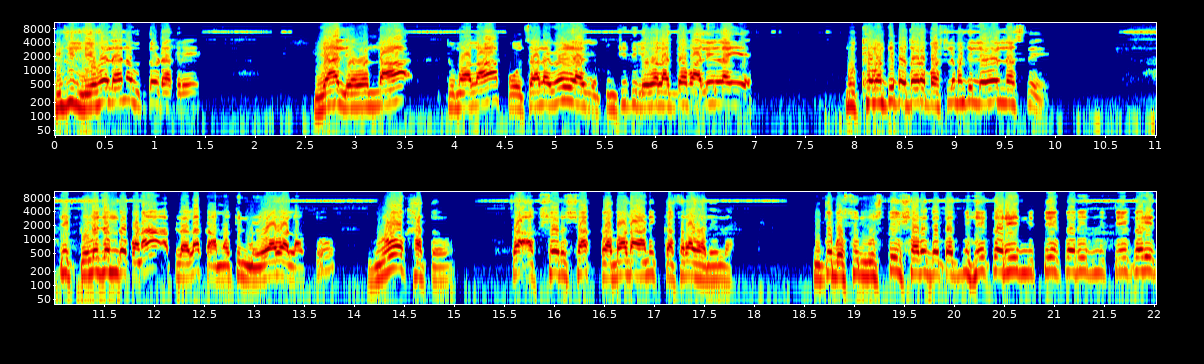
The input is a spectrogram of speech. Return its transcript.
ही जी लेवल आहे ना उद्धव ठाकरे या लेवलला तुम्हाला पोचायला वेळ लागेल तुमची ती लेवल अद्याप आलेली नाहीये. मुख्यमंत्री पदावर बसले म्हणजे लेवल नसते. ते टोलेजंगपणा आपल्याला कामातून मिळवावा लागतो. गृह खातं. चा अक्षरशः कबाडा आणि कचरा झालेला आहे. तिथे बसून नुसते इशारे देतात मी हे करीन मी ते करीन मी ते करीन.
